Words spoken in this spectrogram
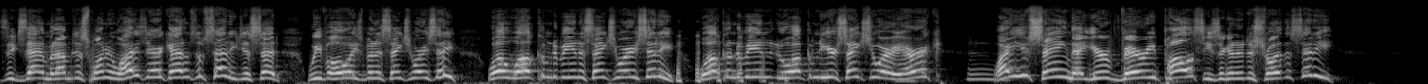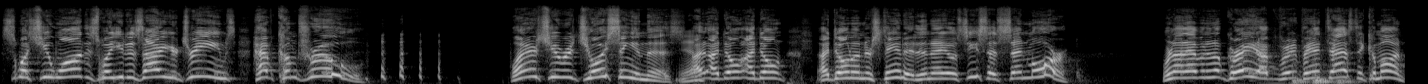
It's exact, but I'm just wondering why is Eric Adams upset? He just said we've always been a sanctuary city. Well, welcome to being a sanctuary city. welcome to being welcome to your sanctuary, Eric. Why are you saying that your very policies are going to destroy the city? This is what you want. This is what you desire. Your dreams have come true. Why aren't you rejoicing in this? Yeah. I, I don't. I don't. I don't understand it. And then AOC says, "Send more." We're not having enough. Great, uh, fantastic. Come on,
